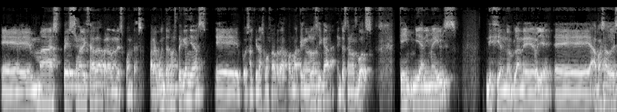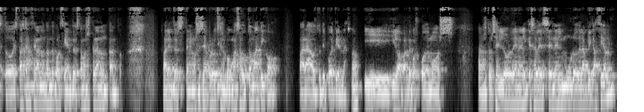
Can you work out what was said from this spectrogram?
eh, más personalizada para grandes cuentas. Para cuentas más pequeñas, eh, pues al final somos una plataforma tecnológica, entonces tenemos bots que envían emails diciendo en plan de, oye, eh, ha pasado esto, estás cancelando un tanto por ciento, estamos esperando un tanto. ¿Vale? Entonces tenemos ese approach que es un poco más automático para otro tipo de tiendas, ¿no? Y, y luego aparte pues podemos, a nosotros el orden en el que sales en el muro de la aplicación,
